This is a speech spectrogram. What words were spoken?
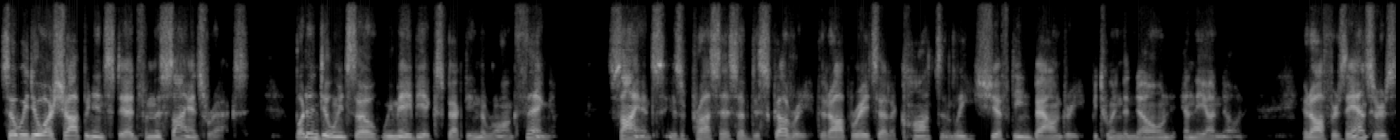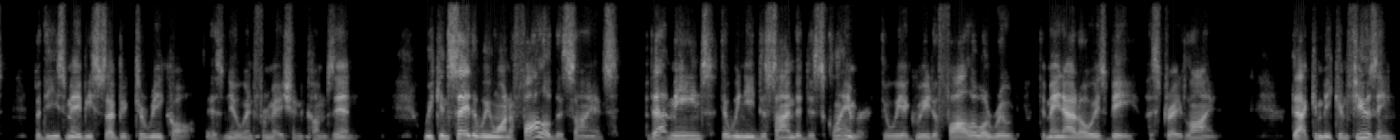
So we do our shopping instead from the science racks. But in doing so, we may be expecting the wrong thing. Science is a process of discovery that operates at a constantly shifting boundary between the known and the unknown. It offers answers, but these may be subject to recall as new information comes in. We can say that we want to follow the science, but that means that we need to sign the disclaimer that we agree to follow a route that may not always be a straight line. That can be confusing,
